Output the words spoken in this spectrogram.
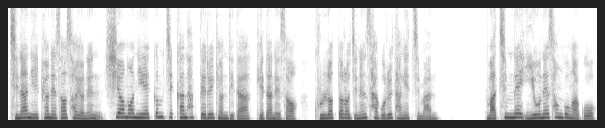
지난 1편에서 서연은 시어머니의 끔찍한 학대를 견디다 계단에서 굴러떨어지는 사고를 당했지만 마침내 이혼에 성공하고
